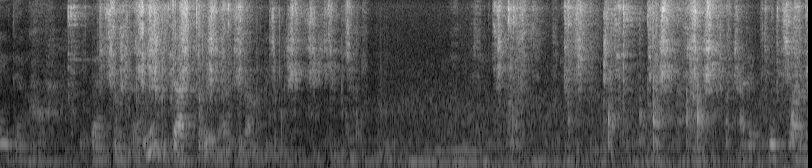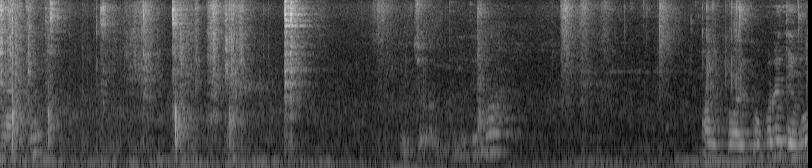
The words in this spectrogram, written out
এই দেখো বেসনটা আমি চাপ করে রাখলাম আর একটু জল রাখব। জল দিয়ে দেবো। অল্প অল্প করে দেবো।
